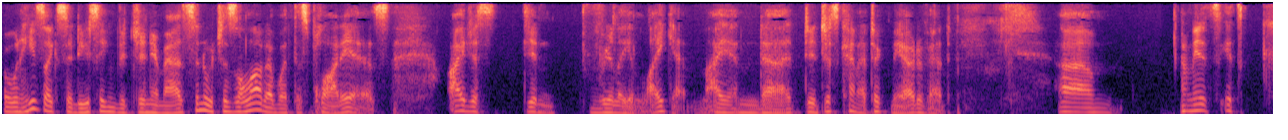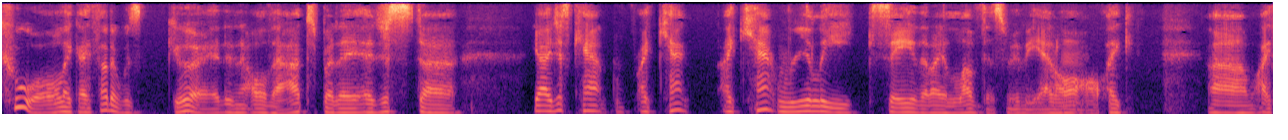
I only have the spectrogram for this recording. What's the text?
But when he's like seducing Virginia Madsen, which is a lot of what this plot is, I just didn't really like it. I and uh, it just kind of took me out of it. Um, I mean, it's it's cool. Like I thought it was good and all that, but I, I just, uh, yeah, I just can't, I can't, I can't really say that I love this movie at all. Like, um, I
